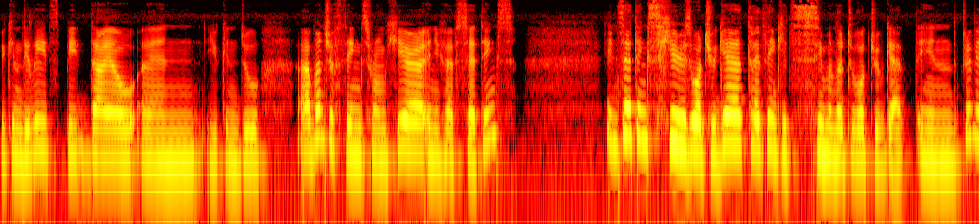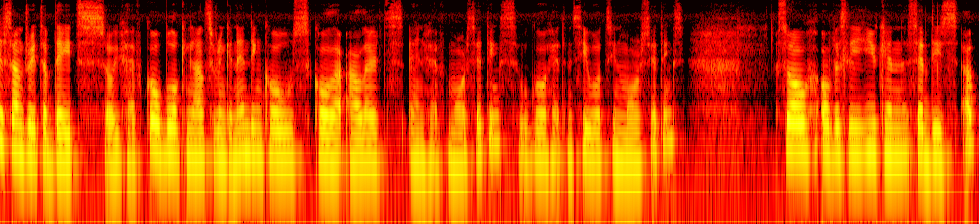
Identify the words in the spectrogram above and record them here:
You can delete speed dial and you can do a bunch of things from here and you have settings in settings here is what you get. I think it's similar to what you get in the previous android updates. So you have call blocking answering and ending calls call alerts and you have more settings. We'll go ahead and see what's in more settings. So obviously you can set this up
